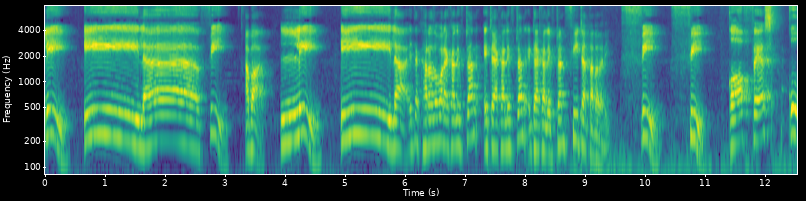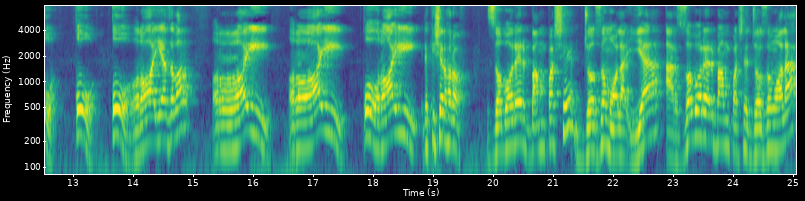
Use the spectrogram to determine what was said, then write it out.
লি ইলাফি আবার লি ইলা এটা খারা যাবার একালিফ টান, এটা একালিফ টান, এটা একালিফ টান, ফিটা তাড়াতাড়ি। ফি ফি, কফ, ফেস, কো কো কো র ইয়া যাবার রাই রাই কো রাই এটা কিসের হরফ? জবরের বাম পাশে জজমওয়ালা ইয়া, আর জবরের বাম পাশে জজমওয়ালা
